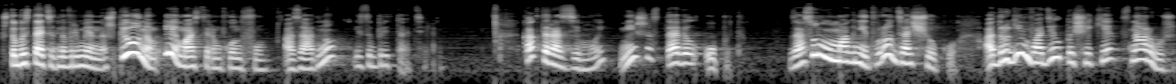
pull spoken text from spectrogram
чтобы стать одновременно шпионом и мастером кунг-фу, а заодно изобретателем. Как-то раз зимой Миша ставил опыт. Засунул магнит в рот за щеку, а другим водил по щеке снаружи.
